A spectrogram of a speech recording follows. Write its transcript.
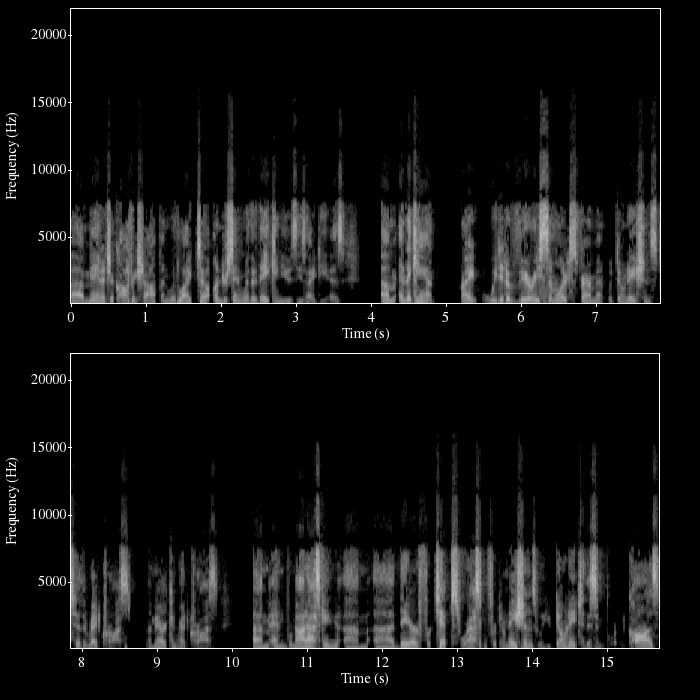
uh, manage a coffee shop and would like to understand whether they can use these ideas. Um, and they can, right? We did a very similar experiment with donations to the Red Cross, American Red Cross. Um, and we're not asking um, uh, there for tips. We're asking for donations. Will you donate to this important cause?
